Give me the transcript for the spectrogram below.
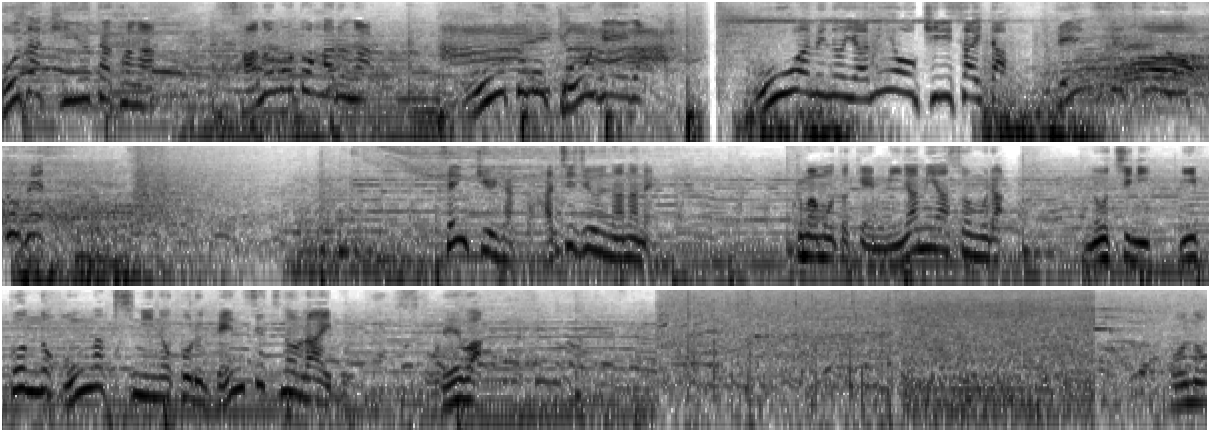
尾崎豊が佐野元春が大友康平が大雨の闇を切り裂いた伝説のロックフェス。1987年熊本県南阿蘇村後に日本の音楽史に残る伝説のライブ。それはこの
